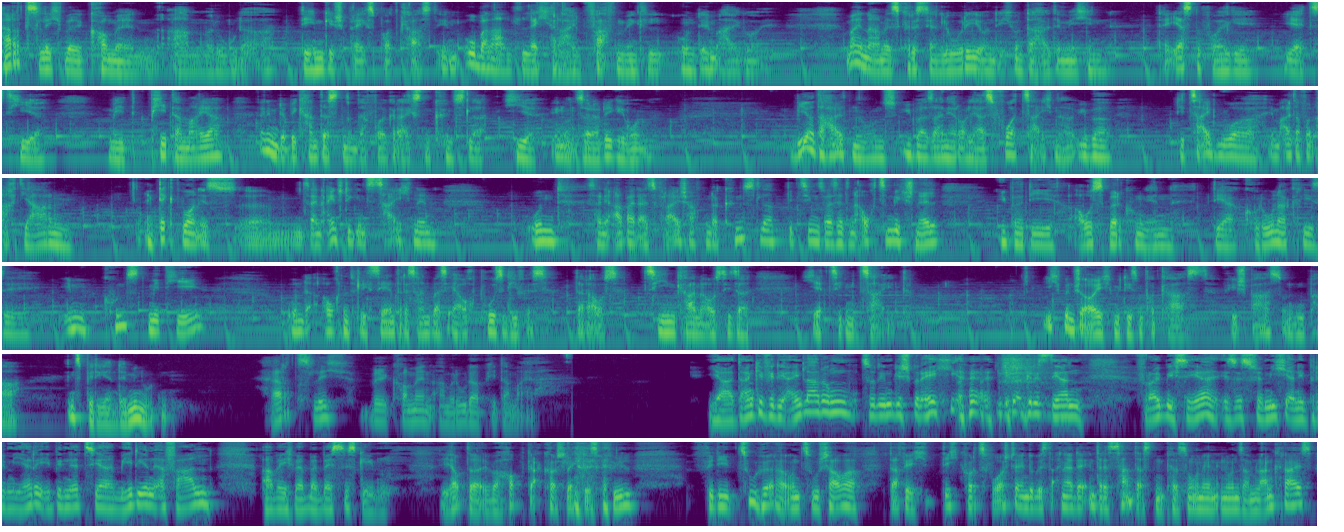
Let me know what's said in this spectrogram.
Herzlich willkommen am Ruder, dem Gesprächspodcast im Oberland, Lechrein, Pfaffenwinkel und im Allgäu. Mein Name ist Christian Luri und ich unterhalte mich in der ersten Folge jetzt hier mit Peter Meyer, einem der bekanntesten und erfolgreichsten Künstler hier in unserer Region. Wir unterhalten uns über seine Rolle als Vorzeichner, über die Zeit, wo er im Alter von acht Jahren entdeckt worden ist, ähm, sein Einstieg ins Zeichnen und seine Arbeit als freischaffender Künstler, beziehungsweise dann auch ziemlich schnell über die Auswirkungen der Corona-Krise im Kunstmetier und auch natürlich sehr interessant, was er auch Positives daraus ziehen kann aus dieser jetzigen Zeit. Ich wünsche euch mit diesem Podcast viel Spaß und ein paar inspirierende Minuten. Herzlich willkommen am Ruder, Peter Meyer. Ja, danke für die Einladung zu dem Gespräch, lieber Christian. Freut mich sehr. Es ist für mich eine Premiere. Ich bin jetzt ja medienerfahren, aber ich werde mein Bestes geben. Ich habe da überhaupt gar kein schlechtes Gefühl. Für die Zuhörer und Zuschauer darf ich dich kurz vorstellen. Du bist einer der interessantesten Personen in unserem Landkreis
